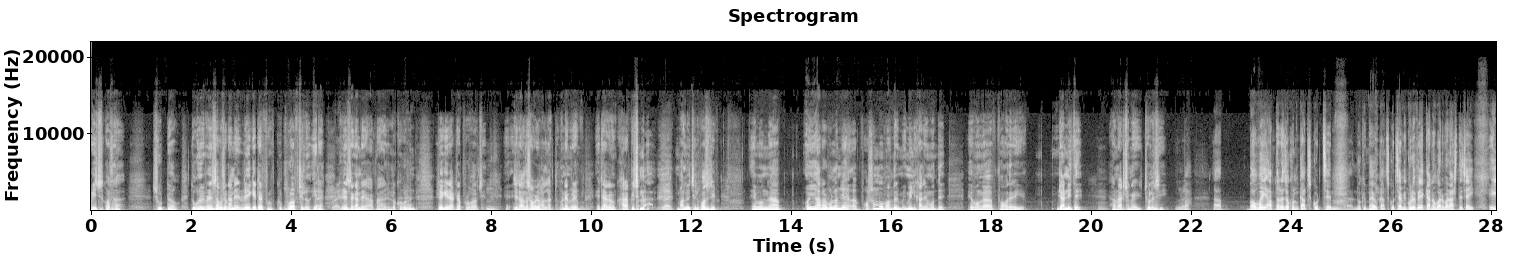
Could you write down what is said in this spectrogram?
রিচ কথা সুরটাও। তো উনি রেনেসা অবশ্য গানে রেগেটার খুব প্রভাব ছিল। এটা Right, right. রেনেসা গানে আপনারা লক্ষ্য করবেন রেগের একটা প্রভাব আছে। যেটা আমাদের সবারই ভালো লাগতো। মানে এটা এখন খারাপ কিছু না। ভালোই ছিল পজিটিভ এবং ওই আবার বললাম যে অসম্ভব আমাদের মিলি কাজের মধ্যে এবং আমাদের এই জার্নিতে আমরা একসঙ্গে চলেছি। বাহ। বাবু ভাই, আপনারা যখন কাজ করছেন নকিব ভাইও কাজ করছে, আমি ঘুরে ফিরে কেন বারবার আসতে চাই? এই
